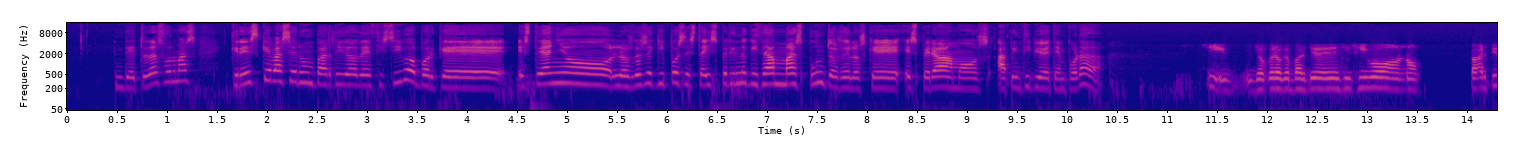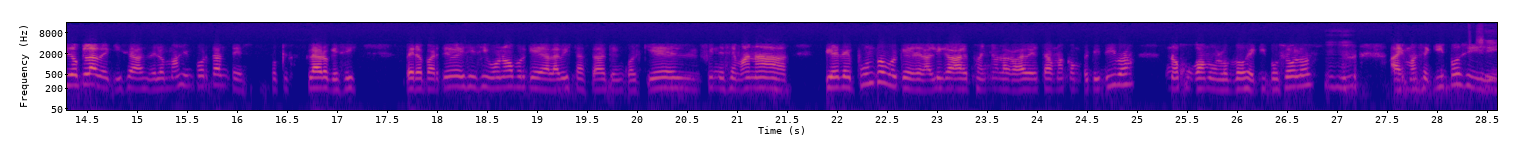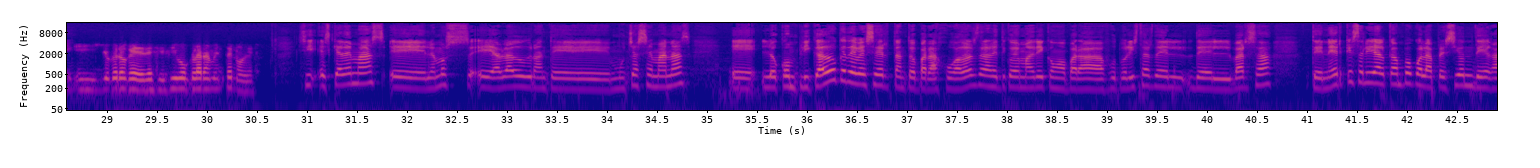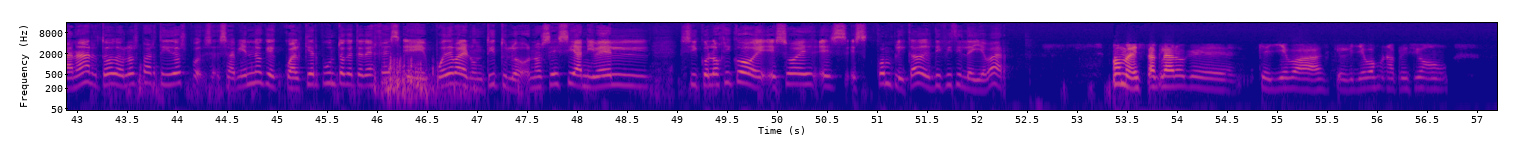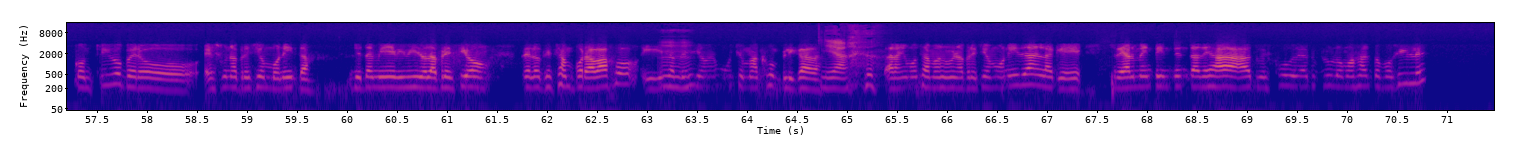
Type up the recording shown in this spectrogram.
De todas formas, ¿crees que va a ser un partido decisivo? Porque este año los dos equipos estáis perdiendo quizá más puntos de los que esperábamos a principio de temporada. Sí, yo creo que partido decisivo no. Partido clave quizás, de los más importantes, porque claro que sí, pero partido decisivo no, porque a la vista está que en cualquier fin de semana pierde puntos porque la Liga Española cada vez está más competitiva, no jugamos los dos equipos solos, hay más equipos y, yo creo que decisivo claramente no es. Sí, es que además eh, lo hemos eh, hablado durante muchas semanas, eh, lo complicado que debe ser tanto para jugadores del Atlético de Madrid como para futbolistas del, del Barça tener que salir al campo con la presión de ganar todos los partidos, pues, sabiendo que cualquier punto que te dejes eh, puede valer un título. No sé si a nivel psicológico eso es, es, complicado, es difícil de llevar. Hombre, está claro que, que, llevas, que llevas una presión contigo, pero es una presión bonita. Yo también he vivido la presión de los que están por abajo y esa presión es mucho más complicada. Ahora mismo estamos en una presión bonita en la que realmente intenta dejar a tu escudo y a tu club lo más alto posible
